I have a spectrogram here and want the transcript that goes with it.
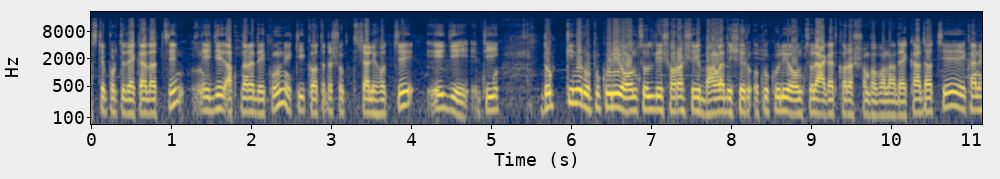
আসতে পড়তে দেখা যাচ্ছে। এই যে আপনারা দেখুন, এটি কতটা শক্তিশালী হচ্ছে। এই যে এটি দক্ষিণের উপকূলীয় অঞ্চল দিয়ে সরাসরি বাংলাদেশের উপকূলীয় অঞ্চলে আঘাত করার সম্ভাবনা দেখা যাচ্ছে। এখানে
